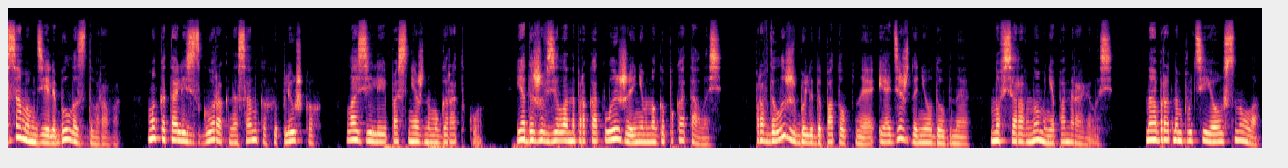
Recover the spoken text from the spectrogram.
самом деле было здорово. Мы катались с горок на санках и плюшках, лазили по снежному городку. Я даже взяла на прокат лыжи и немного покаталась. Правда, лыжи были допотопные и одежда неудобная, но все равно мне понравилось. На обратном пути я уснула.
